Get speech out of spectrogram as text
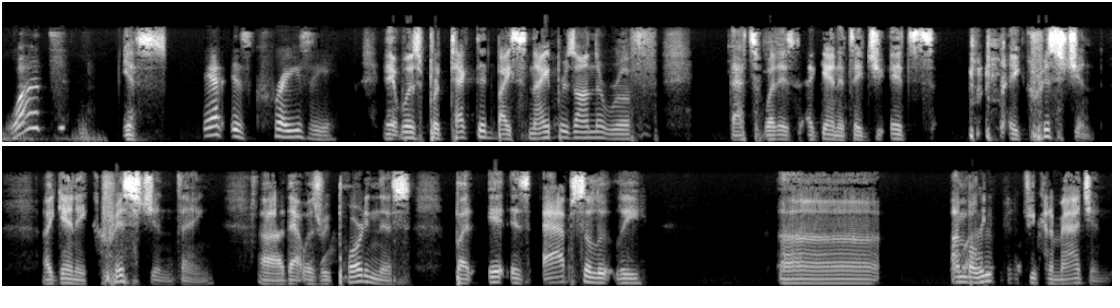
What? Yes. That is crazy. It was protected by snipers on the roof. That's what is again. It's a it's a Christian, again, a Christian thing uh, that was reporting this, but it is absolutely uh, unbelievable if you can imagine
